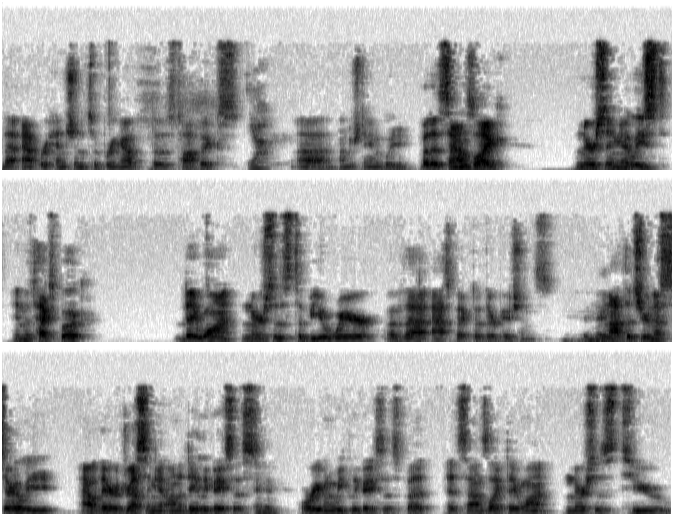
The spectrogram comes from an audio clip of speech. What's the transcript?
That apprehension to bring up those topics, Yeah. uh, understandably. But it sounds like nursing, at least in the textbook, they want nurses to be aware of that aspect of their patients. Mhm. Not that you're necessarily out there addressing it on a daily basis Mhm. Or even a weekly basis, but it sounds like they want nurses to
